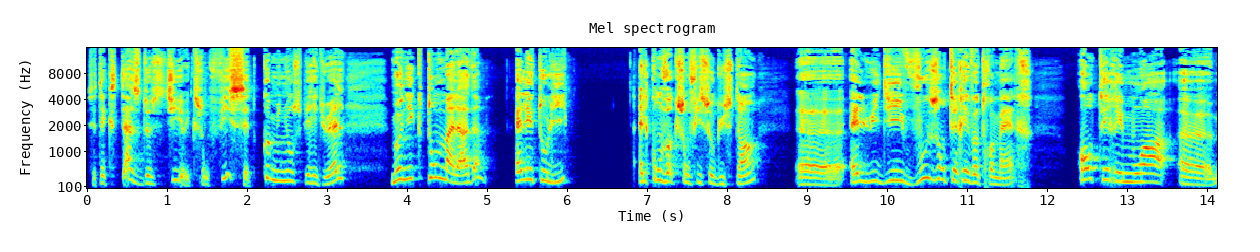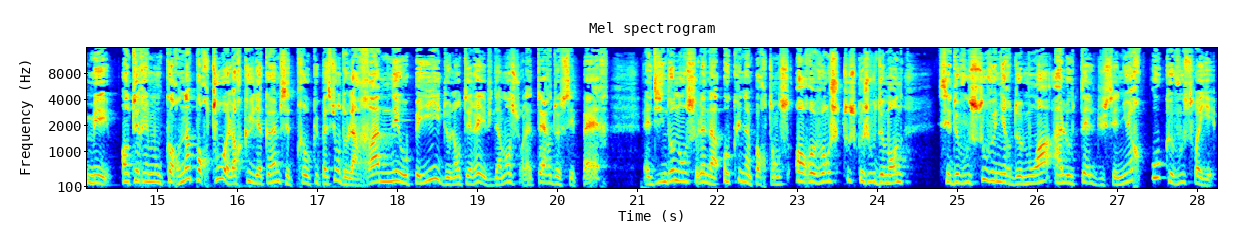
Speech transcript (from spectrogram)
cette extase de d'hostie avec son fils, cette communion spirituelle, Monique tombe malade, elle est au lit, elle convoque son fils Augustin. Euh, elle lui dit Vous enterrez votre mère, enterrez-moi, euh, mais enterrez mon corps n'importe où, alors qu'il y a quand même cette préoccupation de la ramener au pays, de l'enterrer évidemment sur la terre de ses pères. Elle dit Non, non, cela n'a aucune importance. En revanche, tout ce que je vous demande, c'est de vous souvenir de moi à l'autel du Seigneur, où que vous soyez.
